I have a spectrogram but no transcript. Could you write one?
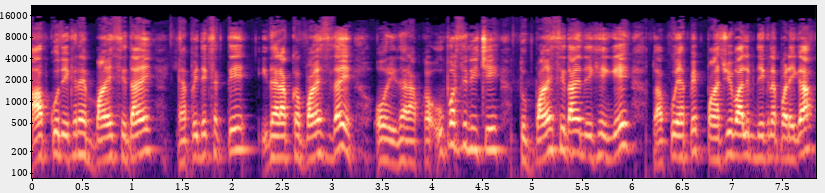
आपको देखना है बाएँ से दाएँ, यहाँ पे देख सकते हैं, इधर आपका बाएँ से दाएँ और इधर आपका ऊपर से नीचे। तो बाएँ से दाएँ देखेंगे तो आपको यहाँ पे पाँचवें वाले में देखना पड़ेगा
